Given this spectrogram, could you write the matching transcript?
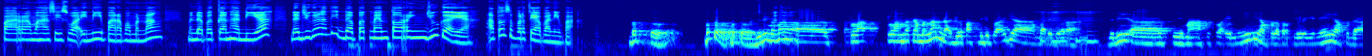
para mahasiswa ini, para pemenang mendapatkan hadiah dan juga nanti dapat mentoring juga ya, atau seperti apa nih Pak? Betul. Betul, betul. Jadi memang uh, setelah, setelah mereka menang nggak dilepas begitu aja, Mbak Deborah. Mm -hmm. Jadi uh, si mahasiswa ini yang sudah terpilih ini, yang sudah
